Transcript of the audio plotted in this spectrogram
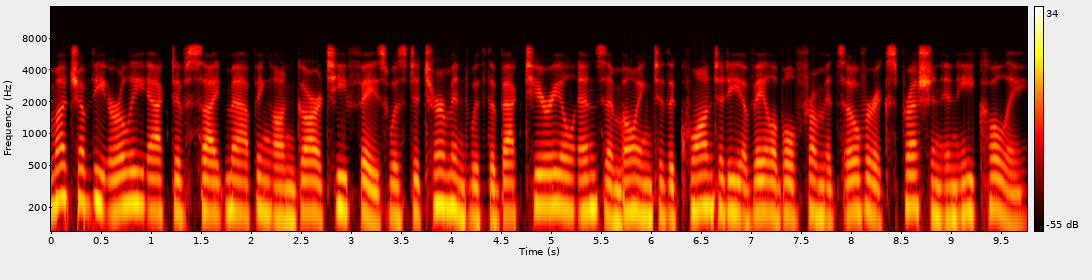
Much of the early active site mapping on GARTfase was determined with the bacterial enzyme owing to the quantity available from its overexpression in E. coli.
